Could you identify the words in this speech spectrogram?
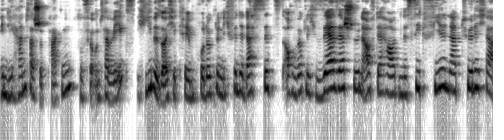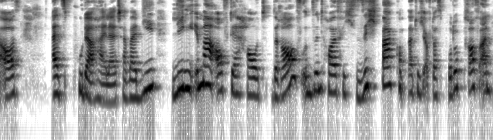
in die Handtasche packen, so für unterwegs. Ich liebe solche Cremeprodukte und ich finde, das sitzt auch wirklich sehr, sehr schön auf der Haut und es sieht viel natürlicher aus als Puder-Highlighter, weil die liegen immer auf der Haut drauf und sind häufig sichtbar, kommt natürlich auf das Produkt drauf an,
